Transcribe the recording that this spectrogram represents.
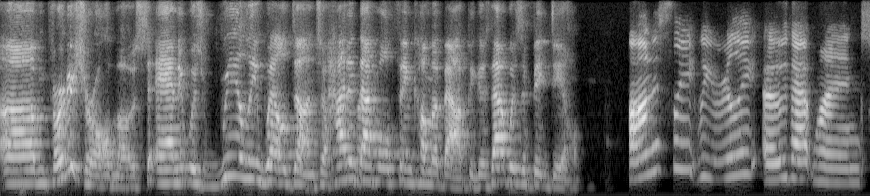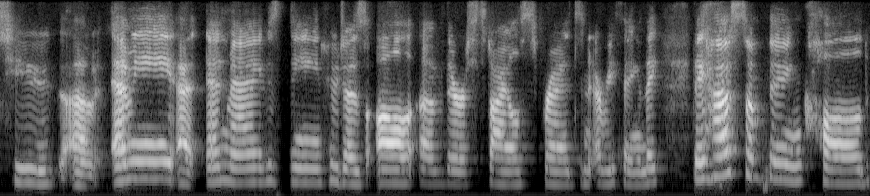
um, furniture almost, and it was really well done. So how did that whole thing come about? Because that was a big deal. Honestly, we really owe that one to uh, Emmy at N Magazine, who does all of their style spreads and everything. And they they have something called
